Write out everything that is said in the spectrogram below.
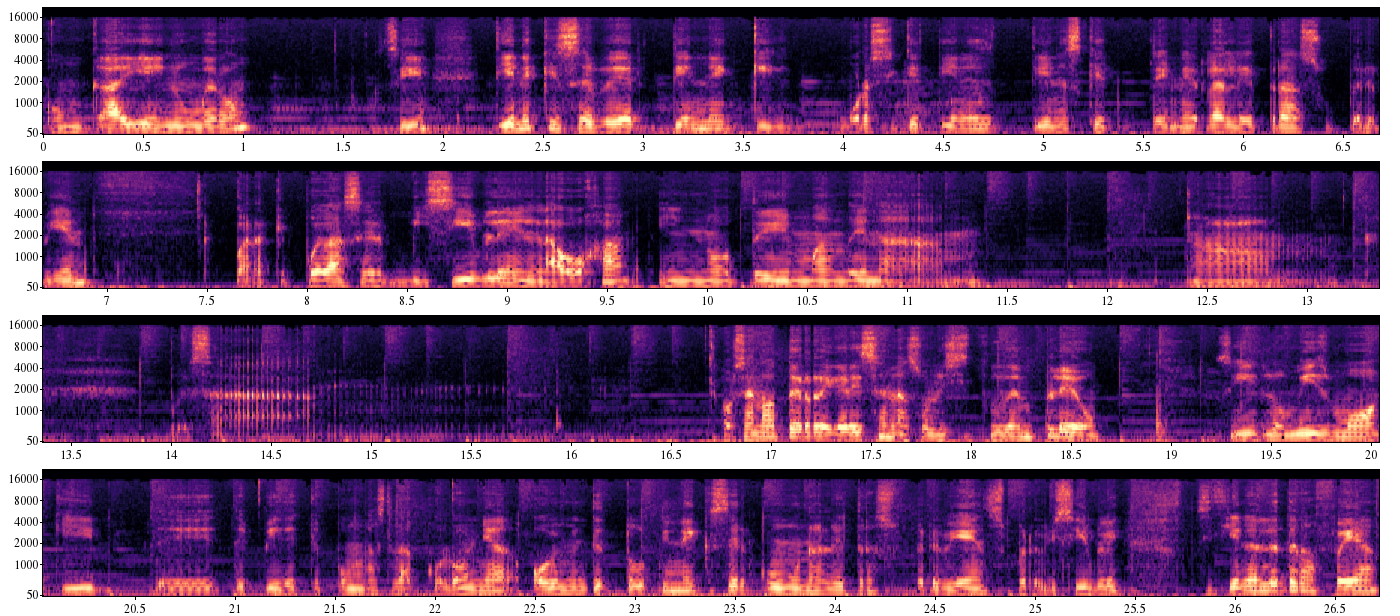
con calle y número. ¿sí? Tiene que saber, tiene que, ahora sí que tienes, tienes que tener la letra súper bien para que pueda ser visible en la hoja y no te manden a, pues a o sea, no te regresen la solicitud de empleo. Sí, lo mismo aquí te, pide que pongas la colonia. Obviamente todo tiene que ser con una letra súper bien, súper visible. Si tienes letra fea,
